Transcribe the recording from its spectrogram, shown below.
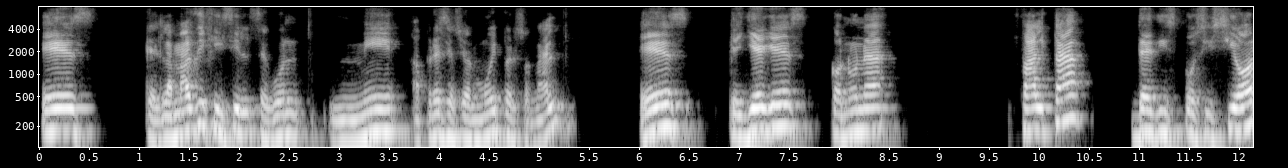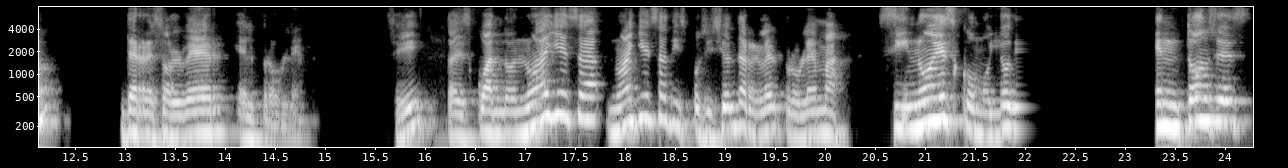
es, que es la más difícil según mi apreciación muy personal, es que llegues con una falta de disposición de resolver el problema. ¿sí? Entonces, cuando no hay esa, no hay esa disposición de arreglar el problema, si no es como yo entonces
